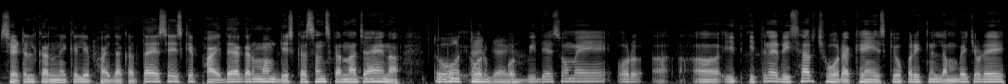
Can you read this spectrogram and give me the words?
सेटल करने के लिए फ़ायदा करता है। ऐसे इसके फ़ायदे अगर हम डिस्कशंस करना चाहें ना तो तो, और, विदेशों में और इत, इतने रिसर्च हो रखे हैं इसके ऊपर इतने लंबे चौड़े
